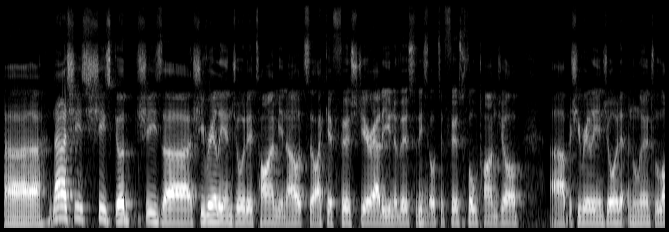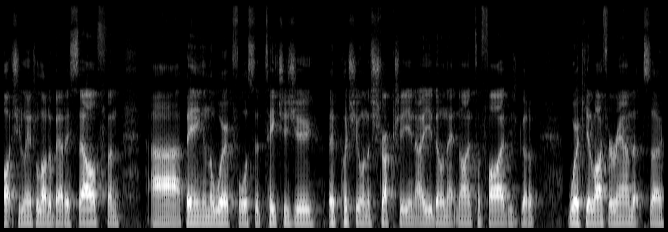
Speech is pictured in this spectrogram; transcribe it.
uh, no, she's she's good. She's uh, she really enjoyed her time. You know, it's like her first year out of university, mm. so it's her first full time job. Uh, but she really enjoyed it and learnt a lot. She learnt a lot about herself and uh, being in the workforce, it teaches you, it puts you on a structure. You know, you're doing that nine to five. You've got to work your life around it. So,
